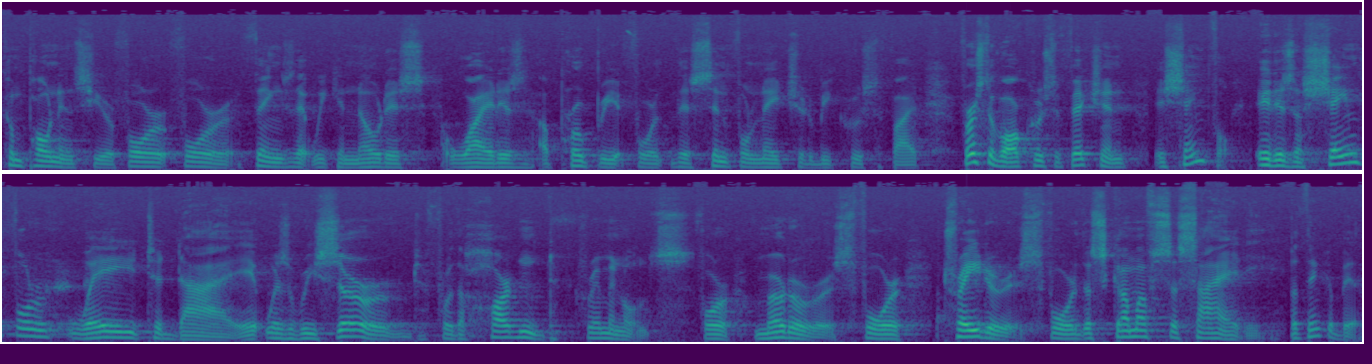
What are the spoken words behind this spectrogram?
components here, four, four things that we can notice why it is appropriate for this sinful nature to be crucified. First of all, crucifixion is shameful. It is a shameful way to die. It was reserved for the hardened criminals, for murderers, for traitors, for the scum of society. But think a bit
